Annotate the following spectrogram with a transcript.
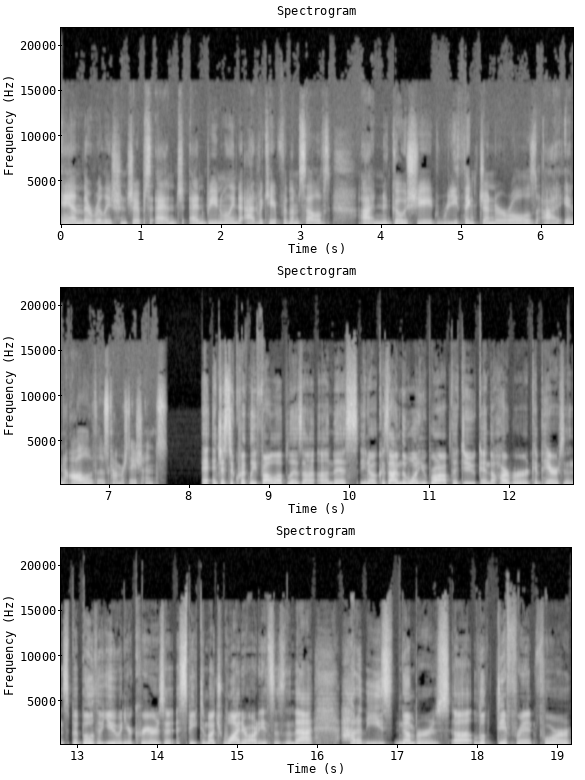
and their relationships and and being willing to advocate for themselves, uh, negotiate, rethink gender roles uh, in all of those conversations. And just to quickly follow up, Liz, on, on this, you know, because I'm the one who brought up the Duke and the Harvard comparisons, but both of you in your careers uh, speak to much wider audiences than that. How do these numbers uh, look different for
